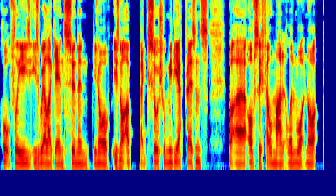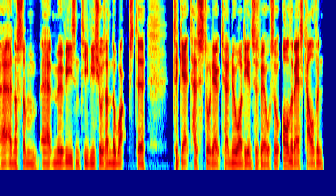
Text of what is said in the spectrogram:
hopefully he's, he's well again soon. And you know, he's not a big social media presence, but uh, obviously Phil Mantle and whatnot. Uh, and there's some uh, movies and TV shows in the works to to get his story out to a new audience as well. So all the best, Calvin,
